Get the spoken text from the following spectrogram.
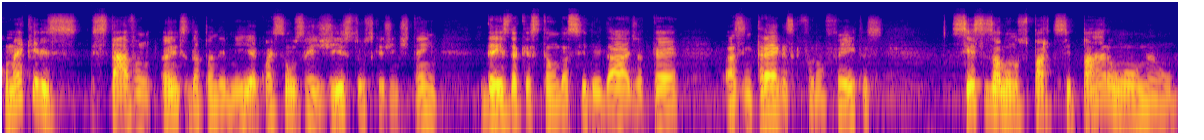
como é que eles estavam antes da pandemia, quais são os registros que a gente tem, desde a questão da assiduidade até as entregas que foram feitas, se esses alunos participaram ou não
